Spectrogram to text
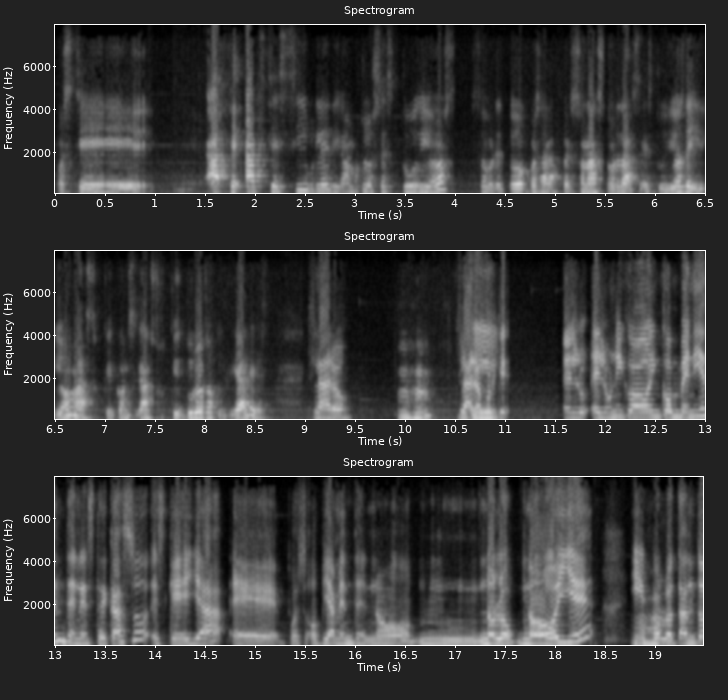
pues que hace accesible, digamos, los estudios, sobre todo pues a las personas sordas, estudios de idiomas que consigan sus títulos oficiales. Claro, claro, Y- porque el, el único inconveniente en este caso es que ella, eh, pues obviamente no, mm, no lo no oye y por lo tanto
